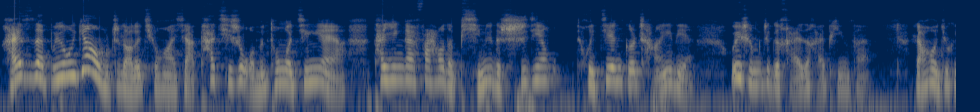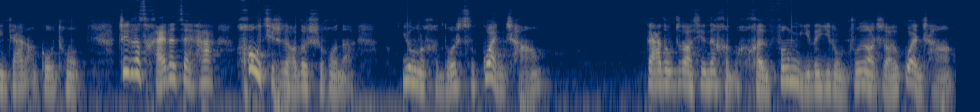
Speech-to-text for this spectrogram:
孩子在不用药物治疗的情况下，他其实我们通过经验呀，他应该发烧的频率的时间会间隔长一点。为什么这个孩子还频繁？然后就跟家长沟通，这个孩子在他后期治疗的时候呢，用了很多次灌肠。大家都知道现在很很风靡的一种中药治疗灌肠。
